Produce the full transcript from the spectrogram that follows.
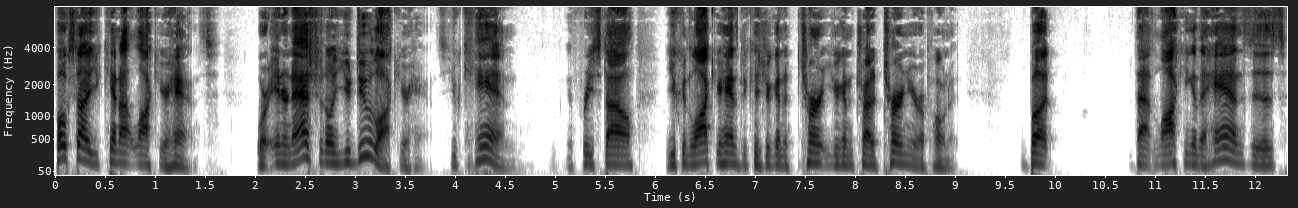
folk style, you cannot lock your hands. Where international, you do lock your hands. You can. In freestyle, you can lock your hands because you're going to turn, you're going to try to turn your opponent. But that locking of the hands is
